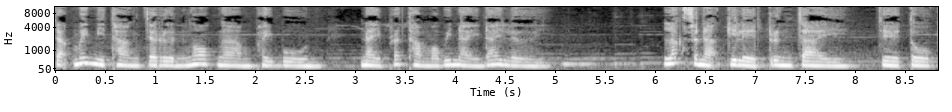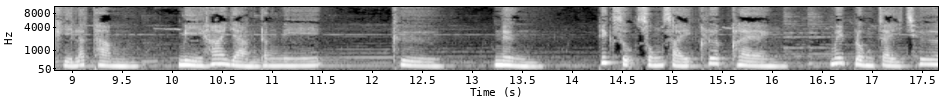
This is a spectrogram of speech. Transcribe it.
จะไม่มีทางเจริญงอกงามไพบูรณ์ในพระธรรมวินัยได้เลย ลักษณะกิเลสตรึงใจ เจโตขีลธรรม มีห้าอย่างดังนี้ คือ 1. ภิกษุสงสัยเคลือบแคลง ไม่ปลงใจเชื่อ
